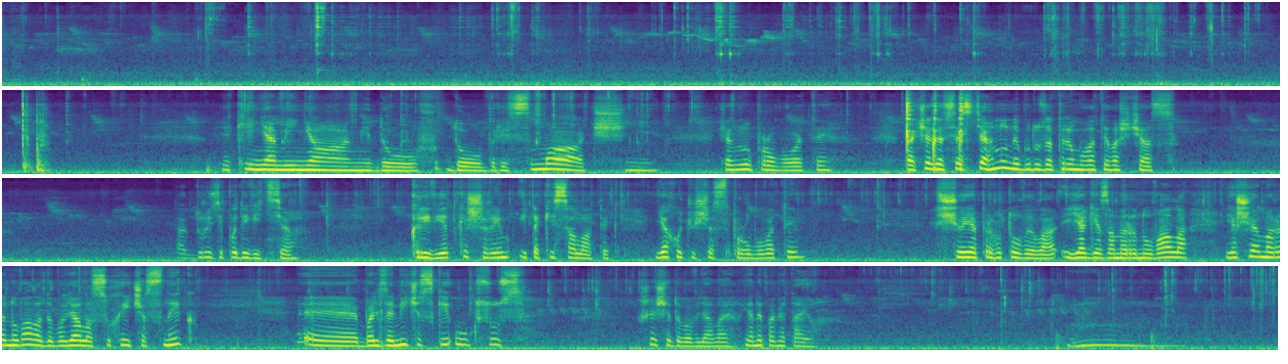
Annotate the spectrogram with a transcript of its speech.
Які нямі-нямі добрі, смачні. Зараз буду пробувати. Так, зараз я все стягну, не буду затримувати ваш час. Так, друзі, подивіться. Креветки, шримп і такий салатик. Я хочу зараз спробувати, що я приготувала, як я замаринувала. Я що я маринувала, додавала сухий часник, е, бальзамічний уксус. Що ще додавала? Я не пам'ятаю.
